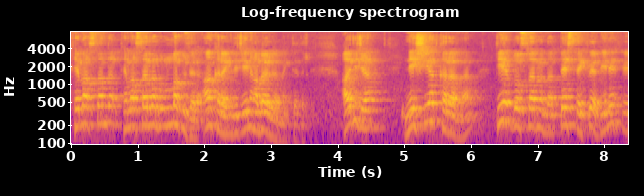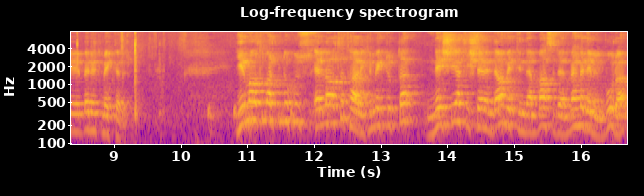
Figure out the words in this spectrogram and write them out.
temaslarda, temaslarda bulunmak üzere Ankara'ya gideceğini haber vermektedir. Ayrıca neşriyat kararına diğer dostlarının da destek verdiğini e, belirtmektedir. 26 Mart 1956 tarihli mektupta neşriyat işlerinin devam ettiğinden bahseden Mehmet Emin Buğra,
